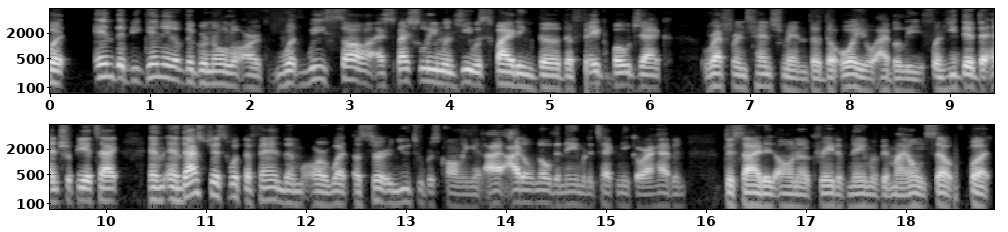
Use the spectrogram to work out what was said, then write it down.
but in the beginning of the granola arc what we saw especially when he was fighting the the fake bojack reference henchman the the oil i believe when he did the entropy attack and and that's just what the fandom or what a certain YouTuber's calling it. I I don't know the name of the technique or I haven't decided on a creative name of it my own self, but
